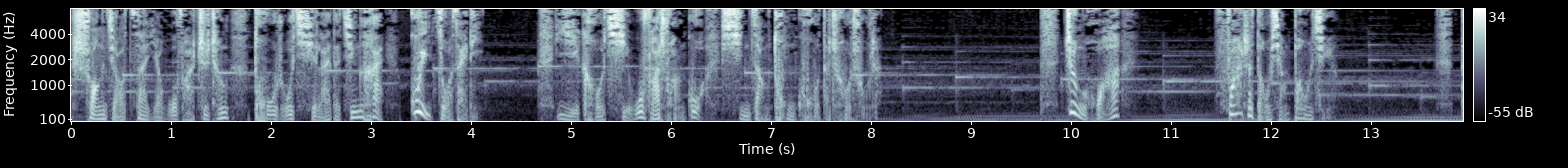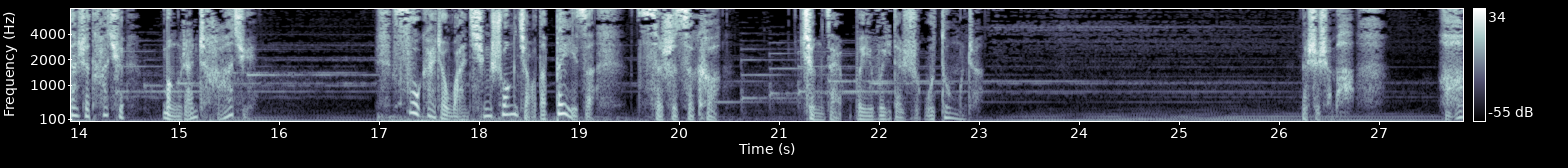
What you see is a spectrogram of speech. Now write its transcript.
双脚再也无法支撑突如其来的惊骇，跪坐在地。一口气无法喘过，心脏痛苦的抽搐着。郑华发着抖想报警，但是他却猛然察觉，覆盖着晚清双脚的被子，此时此刻正在微微的蠕动着。那是什么？啊？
